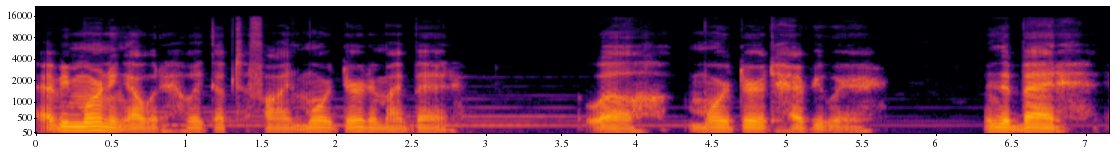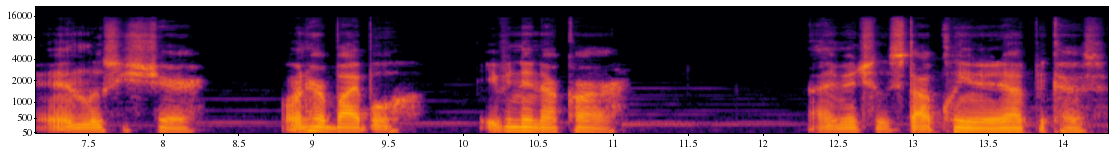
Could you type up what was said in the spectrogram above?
Every morning I would wake up to find more dirt in my bed. Well, more dirt everywhere in the bed, in Lucy's chair, on her Bible, even in our car. I eventually stopped cleaning it up because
